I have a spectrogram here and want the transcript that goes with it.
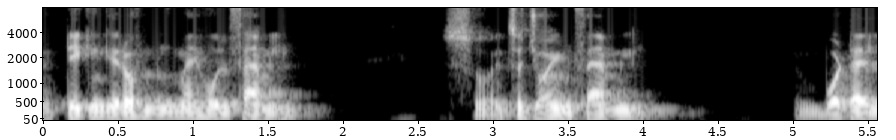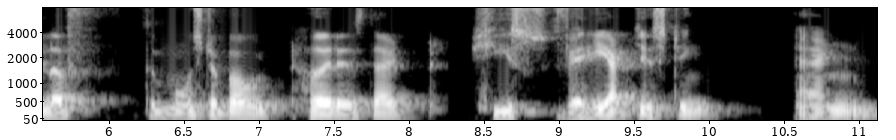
uh, taking care of me my whole family. So it's a joint family. What i love the most about her is that she's very adjusting and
